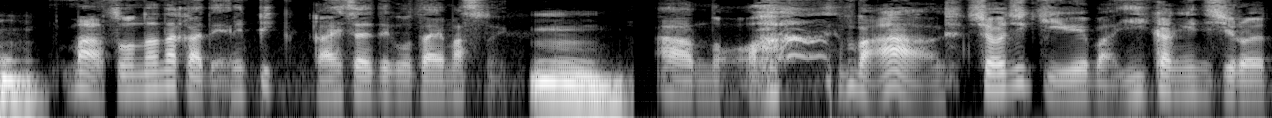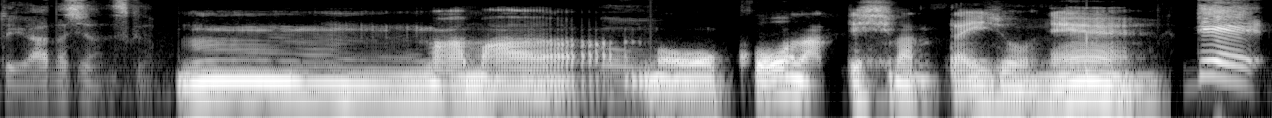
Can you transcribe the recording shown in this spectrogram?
まあ、そんな中で、オリンピック開催でございますという。うん。あの、まあ、正直言えばいい加減にしろよという話なんですけど。うーん。まあまあ、もう、こうなってしまった以上ね。で、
